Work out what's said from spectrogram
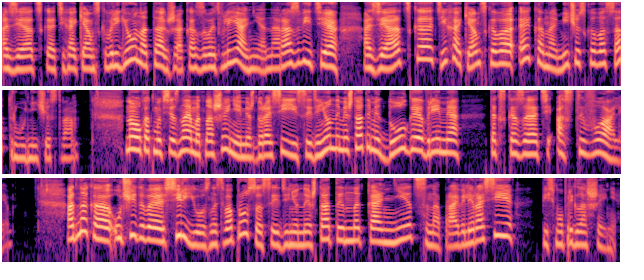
Азиатско-Тихоокеанского региона, также оказывает влияние на развитие Азиатско-Тихоокеанского экономического сотрудничества. Но, как мы все знаем, отношения между Россией и Соединенными Штатами долгое время, так сказать, остывали. Однако, учитывая серьезность вопроса, Соединенные Штаты наконец направили России письмо приглашения.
